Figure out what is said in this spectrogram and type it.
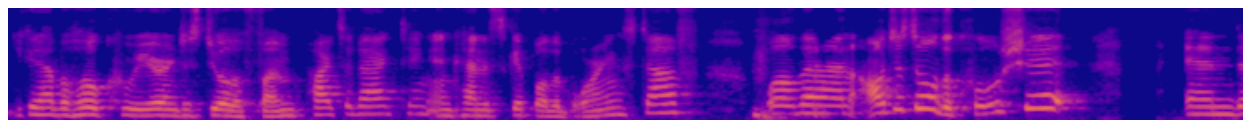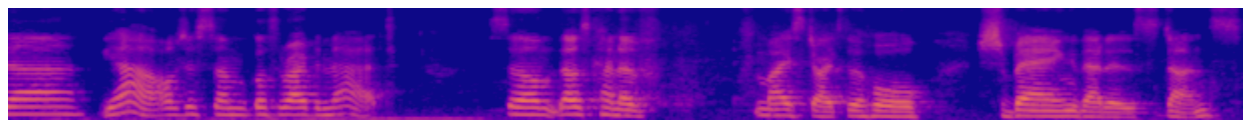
you can have a whole career and just do all the fun parts of acting and kind of skip all the boring stuff. Well, then I'll just do all the cool shit. And uh, yeah, I'll just um, go thrive in that. So that was kind of my start to the whole shebang that is stunts.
